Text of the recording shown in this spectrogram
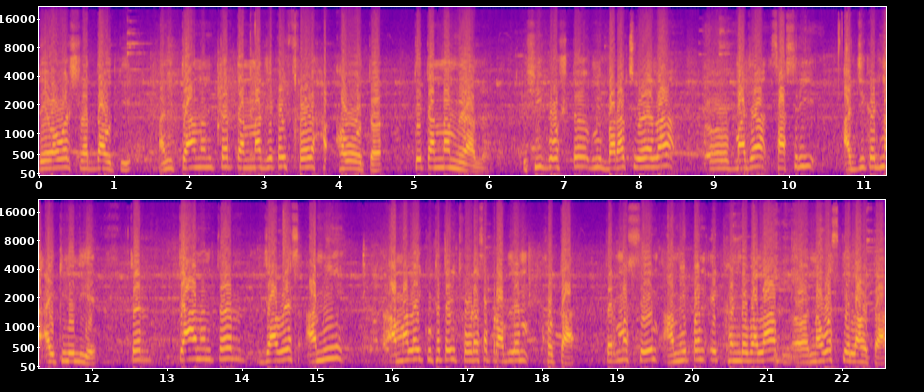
देवावर श्रद्धा होती आणि त्यानंतर त्यांना जे काही फळ ह- हवं होतं ते त्यांना मिळालं. ही गोष्ट मी बऱ्याच वेळेला माझ्या सासरी आजीकडनं ऐकलेली आहे. तर त्यानंतर ज्यावेळेस आम्ही आम्हालाही कुठंतरी थोडासा प्रॉब्लेम होता. तर मग सेम आम्ही पण एक खंडोबाला नवस केला होता.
